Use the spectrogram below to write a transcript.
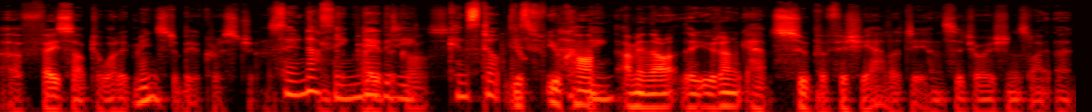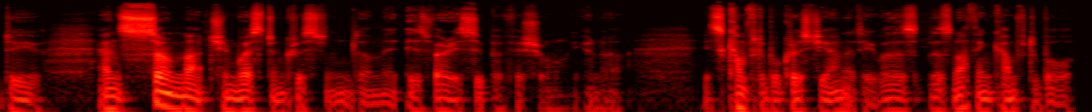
uh, face up to what it means to be a Christian. So nothing, nobody can stop this. You, you can't. I mean, there are, you don't have superficiality in situations like that, do you? And so much in Western Christendom is very superficial. You know, it's comfortable Christianity. Well, there's there's nothing comfortable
